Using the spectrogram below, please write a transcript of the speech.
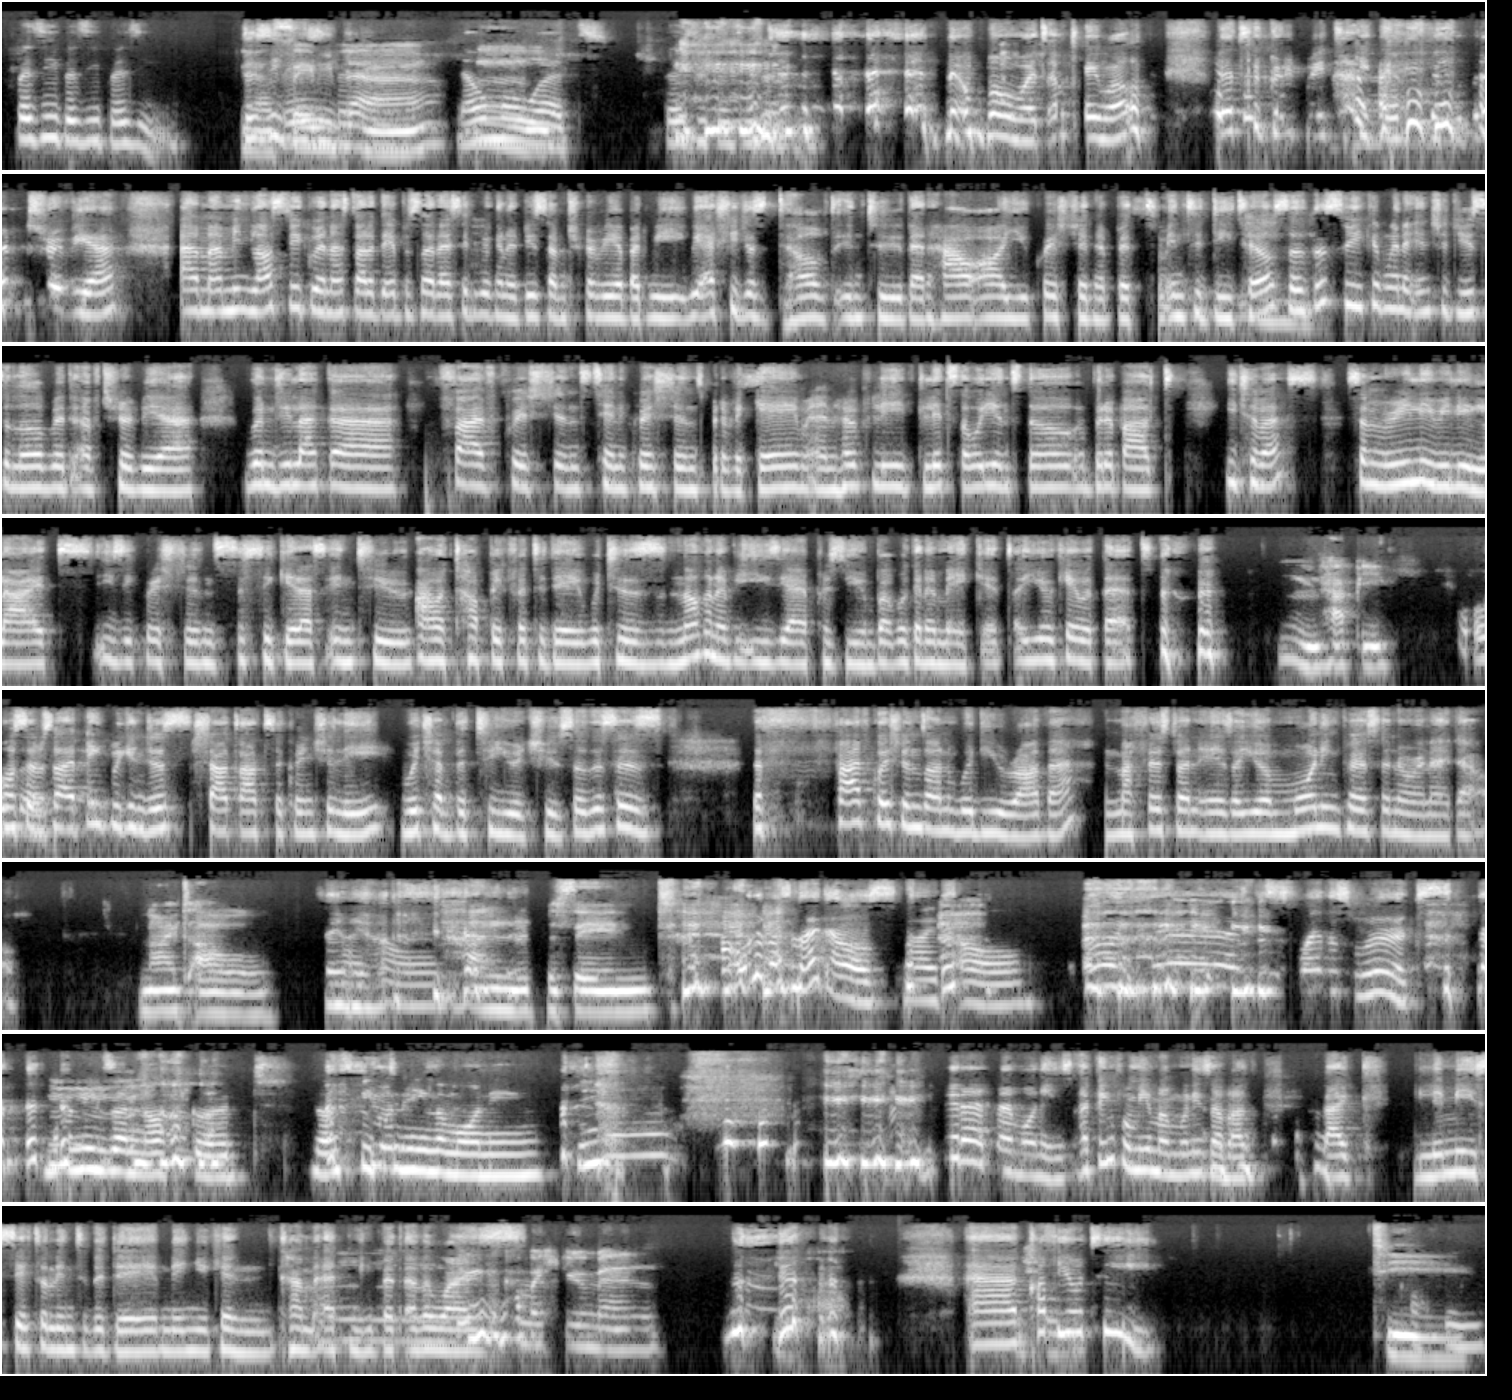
Busy, busy, busy. Busy, yeah, busy, busy. Yeah. No mm. more words. Busy, busy, busy. no more words. Okay, well, that's a great way to kick off trivia. Um, I mean, last week when I started the episode, I said we are going to do some trivia, but we we actually just delved into that "How are you?" question a bit into detail. Mm. So this week I'm going to introduce a little bit of trivia. We're going to do like a five questions, ten questions, bit of a game, and hopefully it lets the audience know a bit about each of us. Some really, really light, easy questions just to get us into our topic for today, which is not going to be easy, I presume, but we're going to make it. Are you okay with that? mm, happy. Awesome. So I think we can just shout out sequentially which of the two you would choose. So this is the five questions on would you rather. My first one is Are you a morning person or a night owl? Night owl. Same night here. owl. 100%. All of us night owls. Night owl. Oh, yes. this is why this works. Mornings are not good. Don't speak to me in the morning. Good at my mornings. I think for me, my mornings are about like let me settle into the day and then you can come at me. But otherwise, I'm a human. uh, coffee or tea? Tea.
